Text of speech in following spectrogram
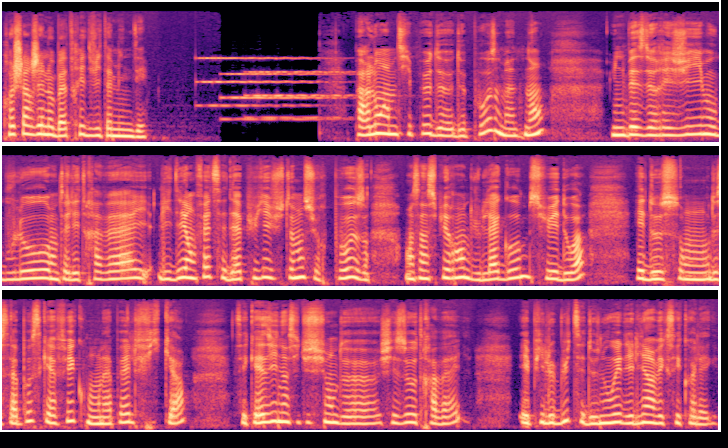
recharger nos batteries de vitamine D. Parlons un petit peu de, pause maintenant. Une baisse de régime au boulot, en télétravail. L'idée, en fait, c'est d'appuyer justement sur pause en s'inspirant du lagome suédois et de, son, de sa pause café qu'on appelle Fika. C'est quasi une institution chez eux au travail. Et puis le but, c'est de nouer des liens avec ses collègues.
